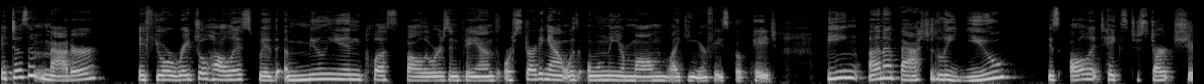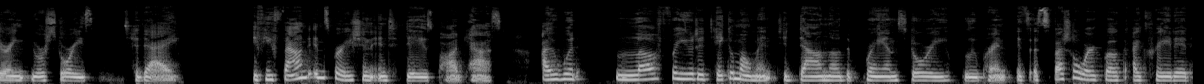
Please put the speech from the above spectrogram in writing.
It doesn't matter if you're Rachel Hollis with a million plus followers and fans or starting out with only your mom liking your Facebook page. Being unabashedly you is all it takes to start sharing your stories today. If you found inspiration in today's podcast, I would love for you to take a moment to download the Brand Story Blueprint. It's a special workbook I created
